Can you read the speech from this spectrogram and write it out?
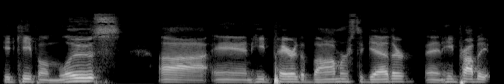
He'd keep them loose. Uh, and he'd pair the bombers together and he'd probably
